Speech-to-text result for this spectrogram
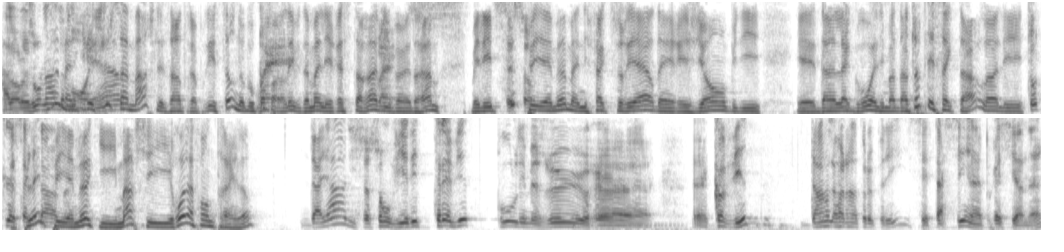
Alors, le Journal de Malgré Montréal... tout, ça marche, les entreprises. Ça, on a beaucoup parlé, évidemment, les restaurants Ouais. vivent un drame, mais les petites. PME manufacturières dans les régions, puis les- euh, dans l'agroalimentaire, dans tous les secteurs, là, les, les il y a plein secteurs, de PME qui marchent et ils roulent à fond de train, là. D'ailleurs, ils se sont virés très vite pour les mesures euh, euh, COVID dans leur entreprise. C'est assez impressionnant.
